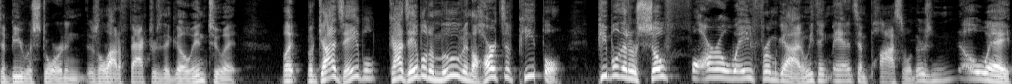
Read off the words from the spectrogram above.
to be restored. And there's a lot of factors that go into it. But but God's able. God's able to move in the hearts of people. People that are so far away from God. And we think, man, it's impossible. There's no way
